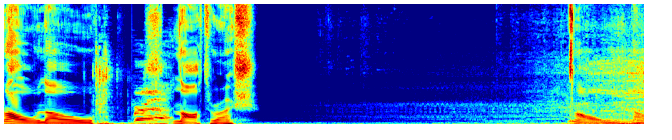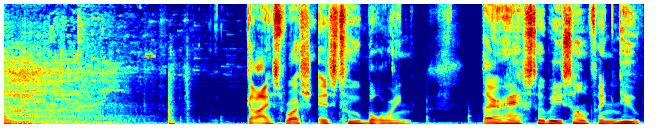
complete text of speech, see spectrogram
Oh no, Bruh. not Rush. Oh no. Guys, Rush is too boring. There has to be something new.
